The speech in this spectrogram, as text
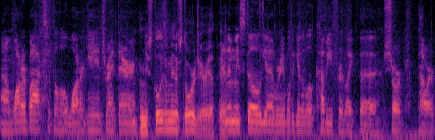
uh, water box with the little water gauge right there. And you still even made a storage area up here. And then we still, yeah, we're able to get a little cubby for like the short power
